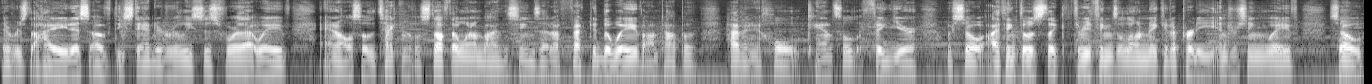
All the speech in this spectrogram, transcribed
there was the hiatus of the standard releases for that wave and also the technical stuff that went on behind the scenes that affected the wave on top of having a whole canceled figure. So I think those like three things alone make it a pretty interesting wave. So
